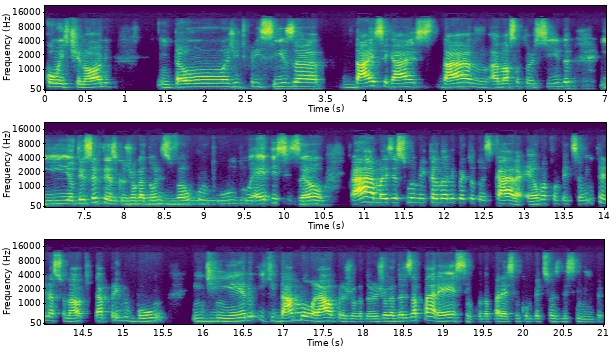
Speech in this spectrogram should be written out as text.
com este nome. Então a gente precisa dar esse gás, dar a nossa torcida, e eu tenho certeza que os jogadores vão com tudo, é decisão. Ah, mas é Sul-Americano, é Libertadores. Cara, é uma competição internacional que dá prêmio bom, em dinheiro e que dá moral para jogadores. Os jogadores aparecem quando aparecem em competições desse nível.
